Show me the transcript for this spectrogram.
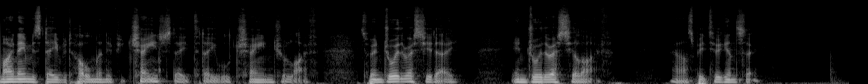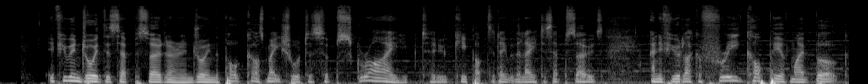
My name is David Holman. If you change today, today will change your life. So enjoy the rest of your day, enjoy the rest of your life, and I'll speak to you again soon. If you enjoyed this episode and are enjoying the podcast, make sure to subscribe to keep up to date with the latest episodes. And if you would like a free copy of my book,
